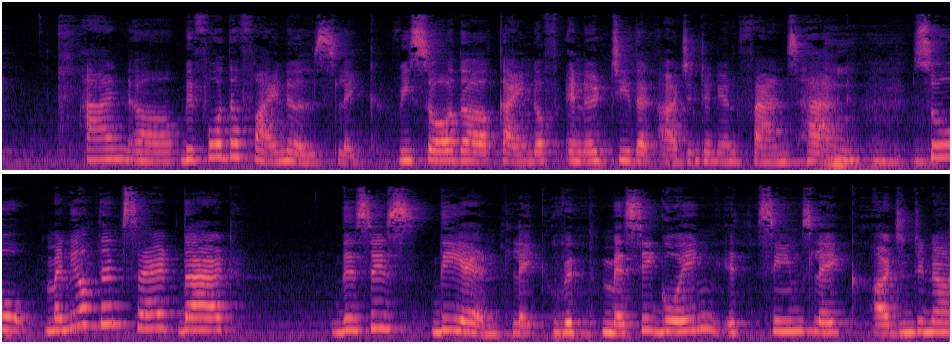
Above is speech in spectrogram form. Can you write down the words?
And uh, before the finals, like we saw the kind of energy that Argentinian fans had. Hmm, So many of them said that this is the end. Like Hmm. with Messi going, it seems like Argentina,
